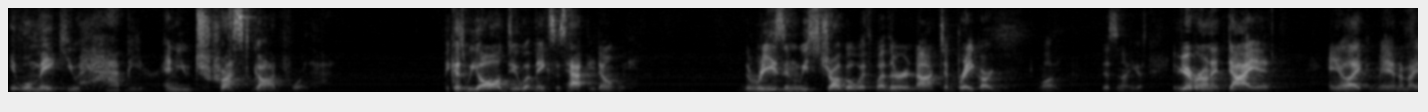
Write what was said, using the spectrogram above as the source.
it will make you happier and you trust God for that. Because we all do what makes us happy, don't we? The reason we struggle with whether or not to break our well, this is not you guys. If you're ever on a diet and you're like, man, am I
